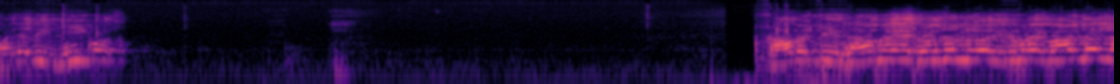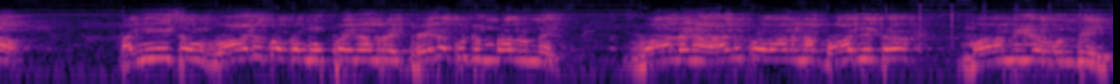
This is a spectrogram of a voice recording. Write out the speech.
పదవి మీకోసం. కాబట్టి రాబోయే రోజుల్లో ఇరవై వాళ్ళల్లో కనీసం వాడికి ఒక ముప్పై నలభై పేద కుటుంబాలు ఉన్నాయి వాళ్ళని ఆదుకోవాలన్న బాధ్యత మా మీద ఉంది.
